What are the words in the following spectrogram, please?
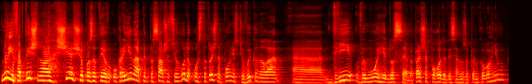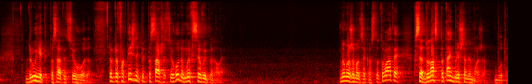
Ну і фактично, ще що позитив, Україна, підписавши цю угоду, остаточно повністю виконала е, дві вимоги до себе: перше погодитися на зупинку вогню, друге підписати цю угоду. Тобто, фактично, підписавши цю угоду, ми все виконали. Ми можемо це констатувати. Все, до нас питань більше не може бути.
